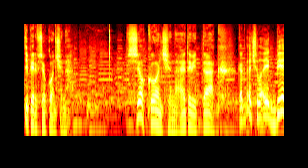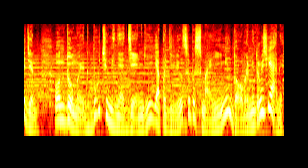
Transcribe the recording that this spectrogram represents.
Теперь все кончено. Все кончено, это ведь так. Когда человек беден, он думает, будь у меня деньги, я поделился бы с моими добрыми друзьями.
